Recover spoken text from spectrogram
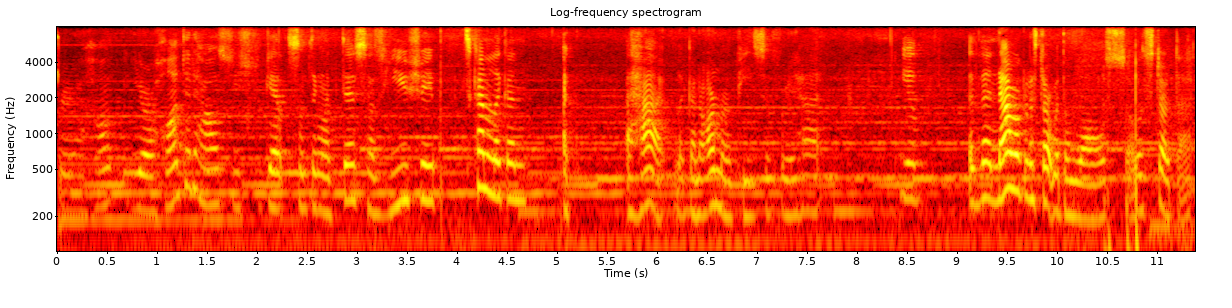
For your haunted house, you should get something like this, has a U shape. It's kind of like an, a, a hat, like an armor piece for your hat. Yep. And then now we're gonna start with the walls, so let's start that.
